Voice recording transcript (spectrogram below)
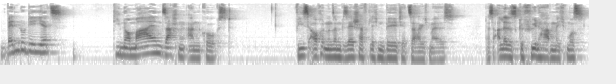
Wenn du dir jetzt die normalen Sachen anguckst, wie es auch in unserem gesellschaftlichen Bild jetzt, sage ich mal, ist, dass alle das Gefühl haben, ich muss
